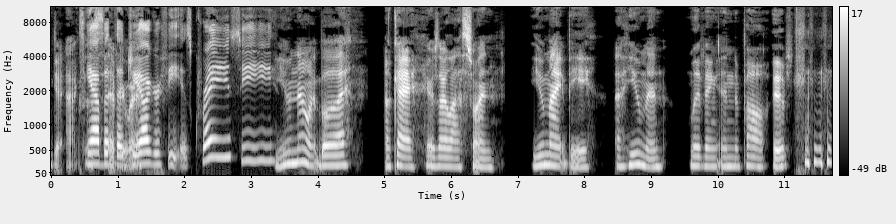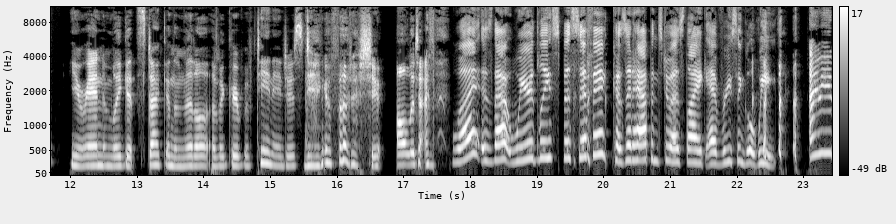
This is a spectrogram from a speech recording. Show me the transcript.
get access. yeah, but the geography is crazy. You know it, boy. Okay, here's our last one. You might be a human living in Nepal if you randomly get stuck in the middle of a group of teenagers doing a photo shoot all the time. what? Is that weirdly specific? Because it happens to us like every single week. I mean,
